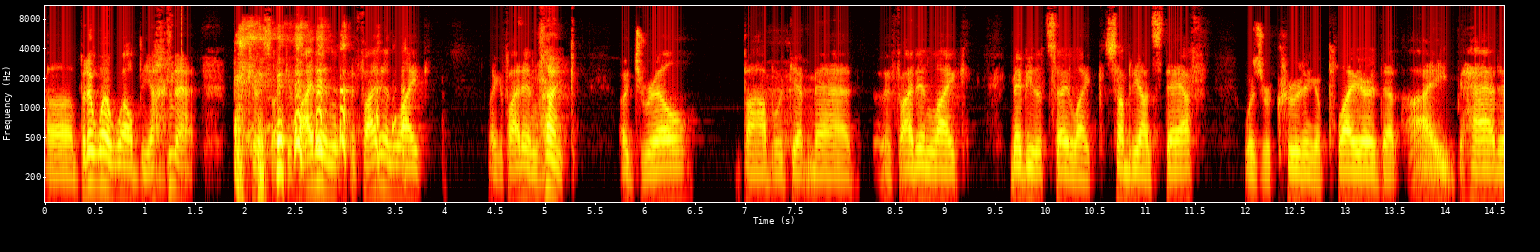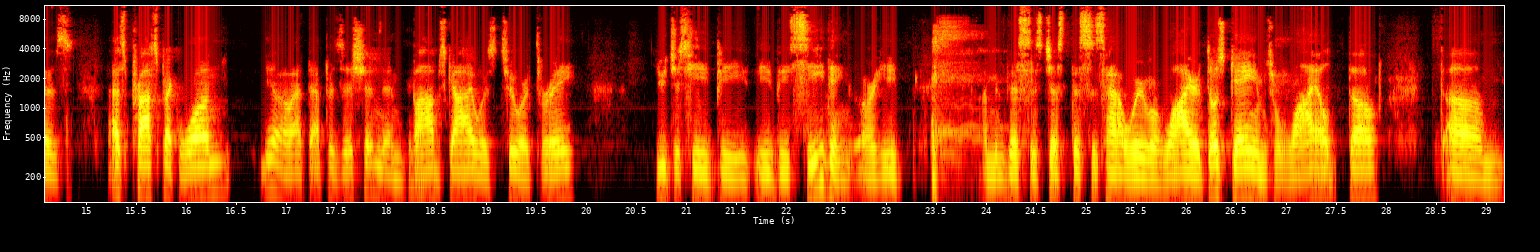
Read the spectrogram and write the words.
Uh, but it went well beyond that because, like, if I didn't, if I didn't like, like, if I didn't like a drill, Bob would get mad. If I didn't like, maybe let's say like somebody on staff was recruiting a player that I had as as prospect one, you know, at that position, and Bob's guy was two or three, you just he'd be he'd be seething, or he. I mean, this is just this is how we were wired. Those games were wild, though. Um,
